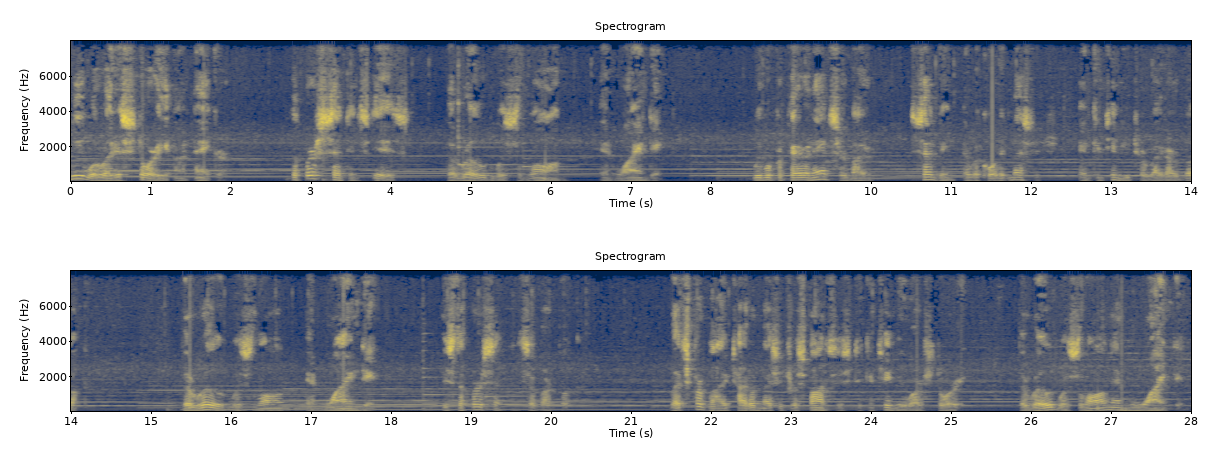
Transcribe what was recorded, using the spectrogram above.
We will write a story on Anchor. The first sentence is, The road was long and winding. We will prepare an answer by sending a recorded message and continue to write our book. The road was long and winding is the first sentence of our book. Let's provide title message responses to continue our story. The road was long and winding.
